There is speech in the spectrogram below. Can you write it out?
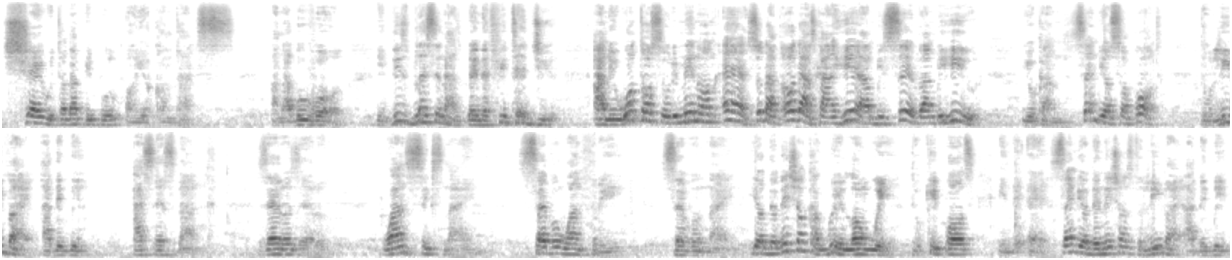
share with other people on your contacts. And above all, if this blessing has benefited you and you want us to remain on air so that others can hear and be saved and be healed, you can send your support to Levi Adebe Access Bank 00169 713 Your donation can go a long way to keep us in the air. Send your donations to Levi Adebe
